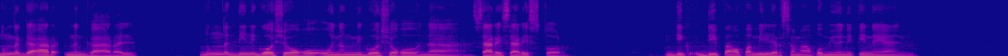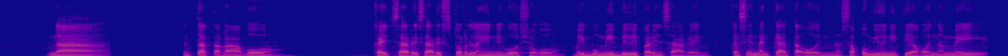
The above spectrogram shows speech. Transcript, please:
nung nag-aaral, nag-aaral nung nagdinegosyo ako, unang negosyo ko na sari-sari store, hindi, hindi pa ako familiar sa mga community na yan. Na nagtataka ako, kahit sari-sari store lang yung negosyo ko, may bumibili pa rin sa akin. Kasi nagkataon, nasa community ako na may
